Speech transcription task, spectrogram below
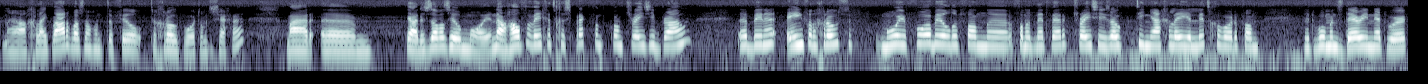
nou ja, gelijkwaardig was nog een te veel, te groot woord om te zeggen. Maar um, ja, dus dat was heel mooi. Nou, halverwege het gesprek kwam Tracy Brown uh, binnen. Een van de grootste mooie voorbeelden van, uh, van het netwerk. Tracy is ook tien jaar geleden lid geworden van het Women's Dairy Network.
